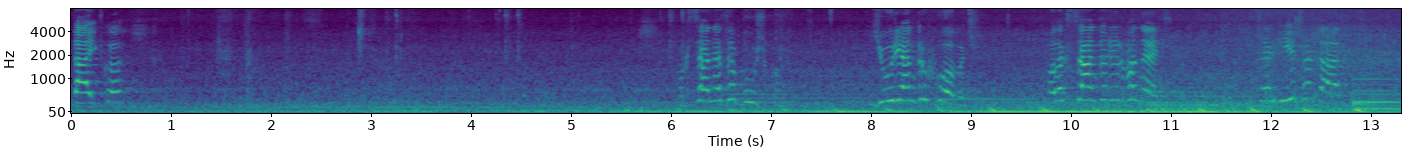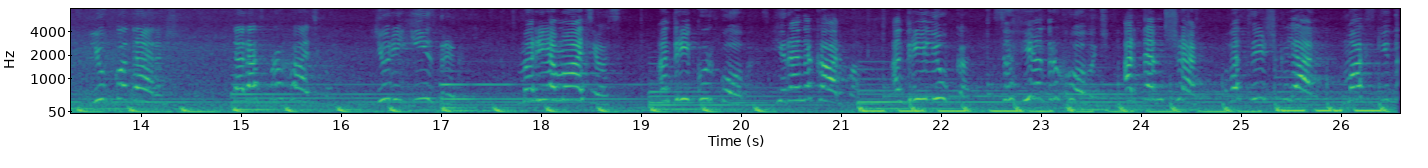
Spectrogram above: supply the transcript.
Нестайко. Оксана Забушко, Юрій Андрухович, Олександр Ірванець, Сергій Жадан, Любко Дереш, Тарас Прохацько, Юрій Іздрик, Марія Матіос, Андрій Курков, Ірена Карпа, Андрій Любка, Софія. Софія Друхович, Артем Чех, Василь Шкляр, Макс Кідрук,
